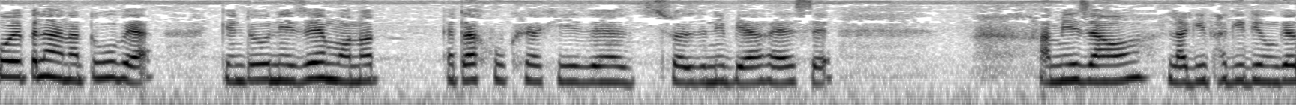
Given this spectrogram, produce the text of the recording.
কৰি পেলাই অনাটোও বেয়া। কিন্তু নিজে মনত এটা সুখ ৰাখি যে ছোৱালীজনী বিয়া হৈ আছে। আমি যাওঁ লাগি ভাগি দিওঁগৈ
